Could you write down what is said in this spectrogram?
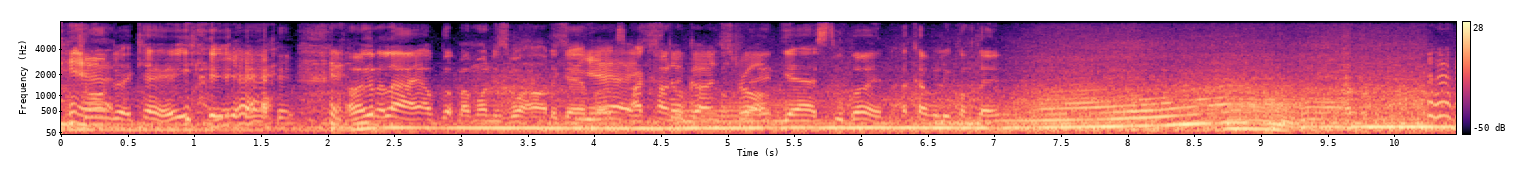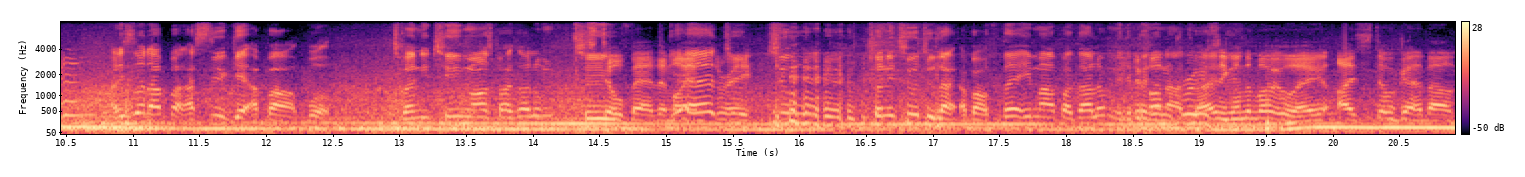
Yeah. 200k. Yeah. I'm not gonna lie, I've got my money's worth out of the gearbox. Yeah, I can't still going complain. strong. Yeah, it's still going. I can't really complain. and it's not that bad. I still get about what 22 miles per gallon. To, Still better than my yeah, M3. to- to- 22 to like about 30 miles per gallon. If I'm cruising on the motorway, I still get about,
